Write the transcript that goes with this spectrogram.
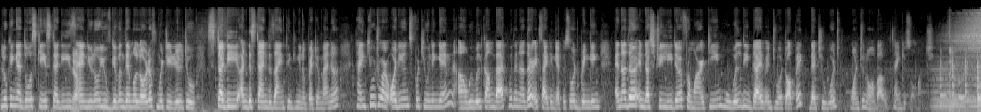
looking at those case studies, Yeah. and you know, you've given them a lot of material to study, understand design thinking in a better manner. Thank you to our audience for tuning in. Uh, we will come back with another exciting episode, bringing another industry leader from our team who will deep dive into a topic that you would want to know about. Thank you so much.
